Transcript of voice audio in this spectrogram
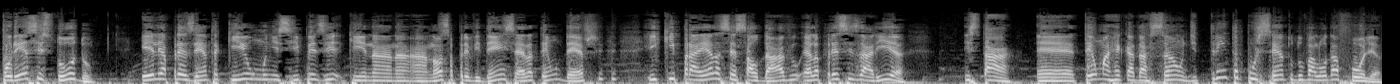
por esse estudo, ele apresenta que o município, que na, na nossa previdência, ela tem um déficit e que para ela ser saudável, ela precisaria estar, é, ter uma arrecadação de 30% do valor da folha.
